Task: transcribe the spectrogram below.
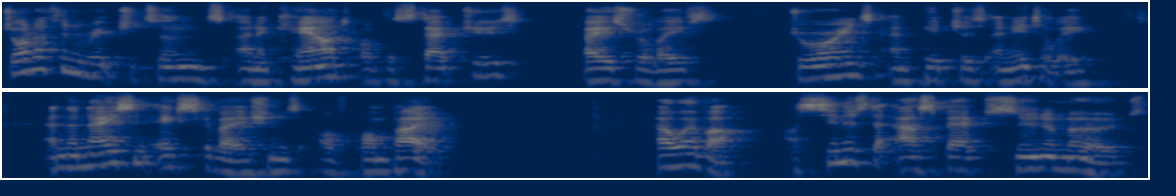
Jonathan Richardson's An Account of the Statues, Bas Reliefs, Drawings and Pictures in Italy, and the nascent excavations of Pompeii. However, a sinister aspect soon emerged,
